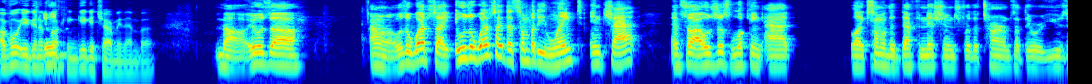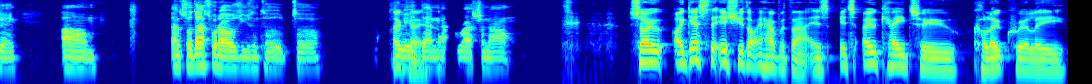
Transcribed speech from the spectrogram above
I thought you were gonna was- fucking gigachad me then, but No, it was a I don't know, it was a website. It was a website that somebody linked in chat. And so I was just looking at like some of the definitions for the terms that they were using. Um and so that's what I was using to to create Okay. that na- rationale. So I guess the issue that I have with that is it's okay to colloquially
